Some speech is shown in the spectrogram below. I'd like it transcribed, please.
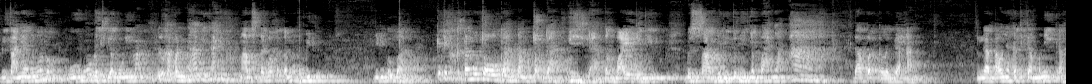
Ditanya mulu, umur udah 35, lu kapan kawin? Aduh, males dah gue ketemu begitu. Jadi beban. Ketika ketemu cowok ganteng, cowok ganteng, wih ganteng, baik, tinggi, besar begitu, duitnya banyak. Ah, dapat kelegaan. Enggak taunya ketika menikah,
